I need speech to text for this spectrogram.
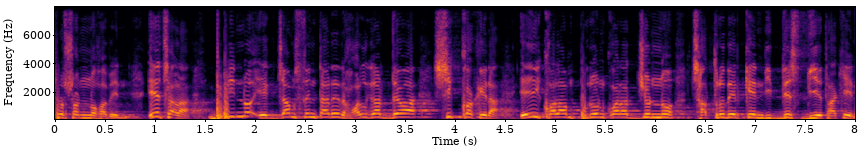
প্রসন্ন হবেন। এছাড়া বিভিন্ন এক্সাম সেন্টারের হলগার্ড দেওয়া শিক্ষকেরা এই কলাম পূরণ করার জন্য ছাত্রদেরকে নির্দেশ দিয়ে থাকেন।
